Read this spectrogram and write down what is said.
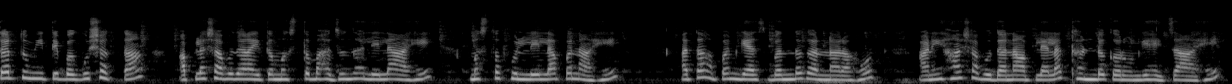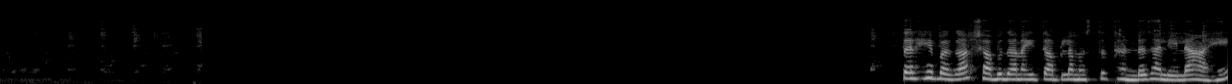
तर तुम्ही ते बघू शकता आपला साबुदाणा इथं मस्त भाजून झालेला आहे मस्त फुललेला पण आहे. आता आपण गॅस बंद करणार आहोत आणि हा साबुदाणा आपल्याला थंड करून घ्यायचा आहे. तर हे बघा साबुदाणा इथं आपला मस्त थंड झालेला आहे.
